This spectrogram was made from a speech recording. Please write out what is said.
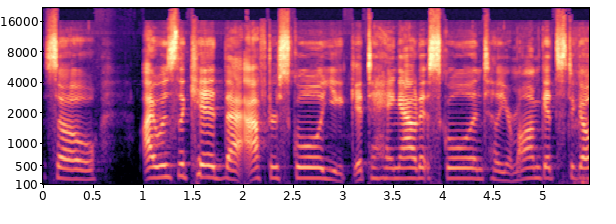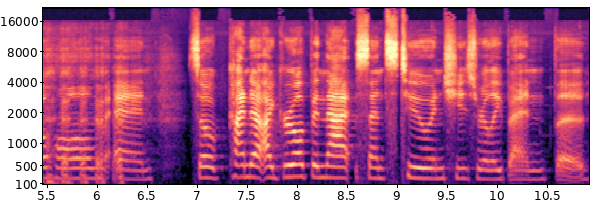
so I was the kid that after school you get to hang out at school until your mom gets to go home, and so kind of I grew up in that sense too. And she's really been the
